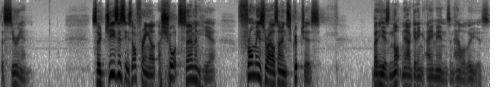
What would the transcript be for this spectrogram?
the Syrian. So Jesus is offering a, a short sermon here from Israel's own scriptures, but he is not now getting amens and hallelujahs.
